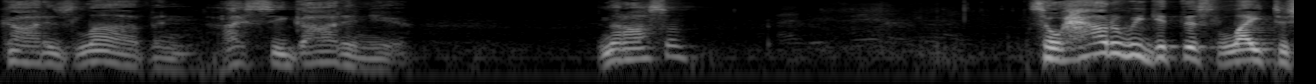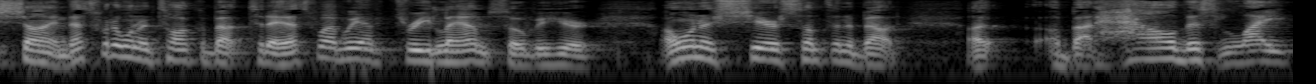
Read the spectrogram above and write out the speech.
God is love, and I see God in you. Isn't that awesome? So, how do we get this light to shine? That's what I want to talk about today. That's why we have three lamps over here. I want to share something about, uh, about how this light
